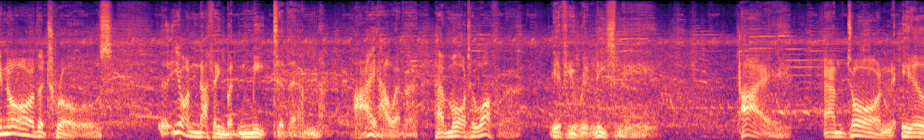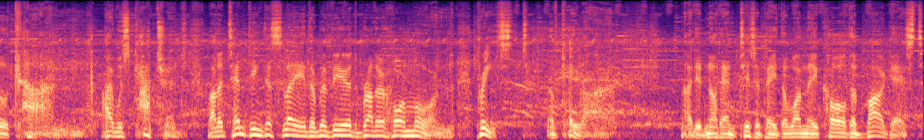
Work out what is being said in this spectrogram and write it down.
Ignore the trolls. You're nothing but meat to them. I, however, have more to offer, if you release me. I am Dorn Il Khan. I was captured while attempting to slay the revered brother Hormorn, priest of Caelar. I did not anticipate the one they call the Barghest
